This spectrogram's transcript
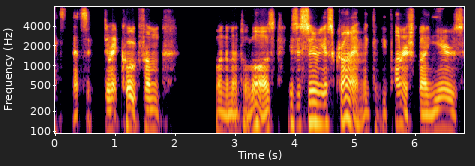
that's, that's a direct quote from fundamental laws, is a serious crime. It can be punished by years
